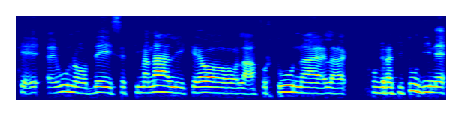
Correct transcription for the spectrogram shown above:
che è uno dei settimanali che ho la fortuna e la con gratitudine,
